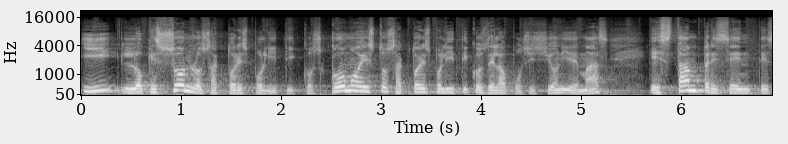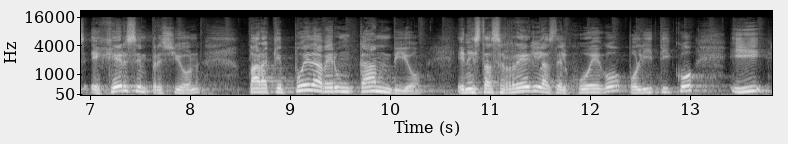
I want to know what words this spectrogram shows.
y lo que son los actores políticos, cómo estos actores políticos de la oposición y demás están presentes, ejercen presión para que pueda haber un cambio en estas reglas del juego político y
